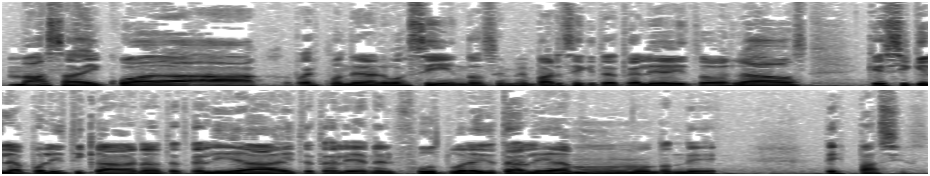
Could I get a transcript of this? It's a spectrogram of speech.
más adecuada a responder algo así. Entonces me parece que teatralidad hay de todos lados, que sí que la política ha ganado teatralidad, hay teatralidad en el fútbol, hay teatralidad en un montón de, de espacios.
